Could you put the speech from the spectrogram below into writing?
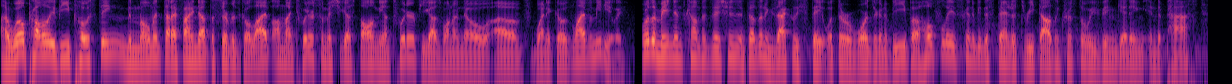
I will probably be posting the moment that I find out the servers go live on my Twitter, so make sure you guys follow me on Twitter if you guys want to know of when it goes live immediately. For the maintenance compensation, it doesn't exactly state what the rewards are going to be, but hopefully it's going to be the standard 3000 crystal we've been getting in the past.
